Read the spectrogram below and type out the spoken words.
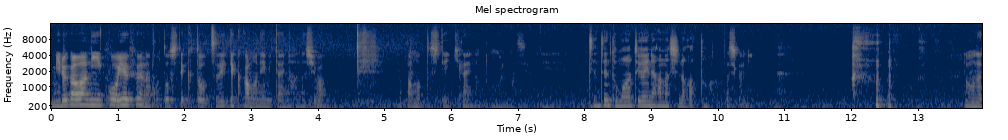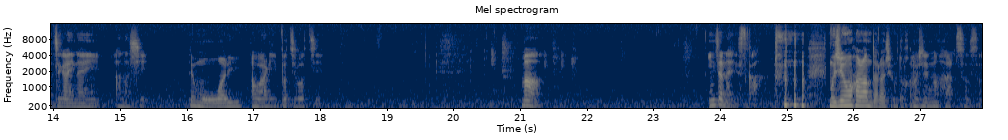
見る側にこういうふうなことをしていくと続いていくかもねみたいな話はやっぱもっとしていきたいなと思いますよね。全然友達がいない話しなかったな。確かに友達がいない話。でも終わり。終わり。ぼちぼち。まあいいんじゃないですか。矛盾をはらんだラジオだから矛盾のはそうそうそう。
